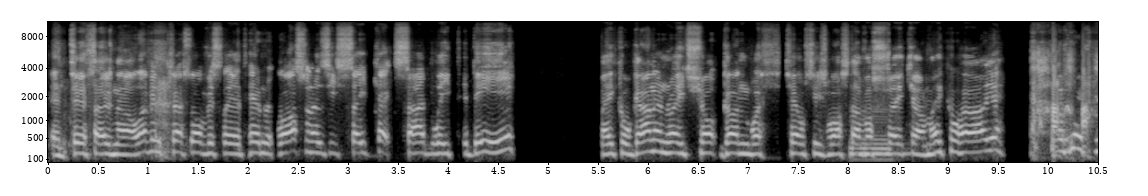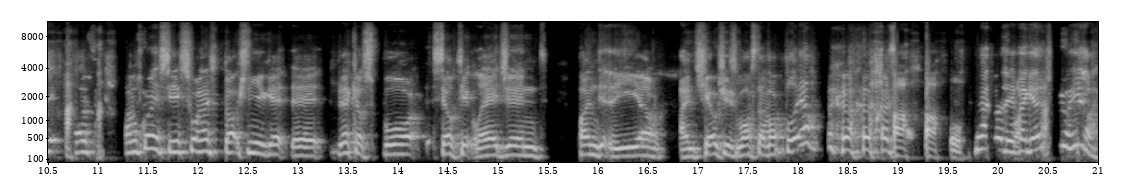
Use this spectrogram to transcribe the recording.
in 2011. Chris obviously had Henrik Larsson as his sidekick. Sadly, today, Michael Gannon rides shotgun with Chelsea's worst ever Mm. striker. Michael, how are you? I was, going to say, I, was, I going to say, so in this production, you get the record sport, Celtic legend, pundit of the year, and Chelsea's worst ever player. That's I'd, not the big intro here.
